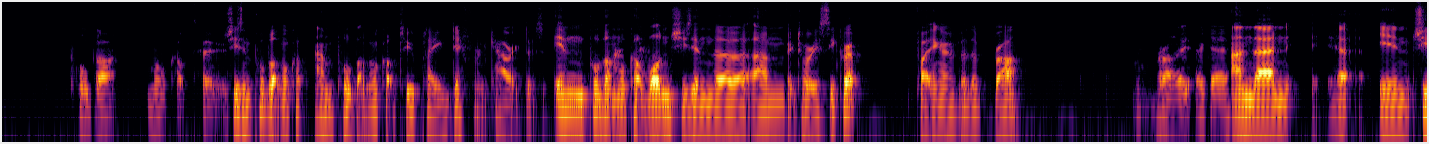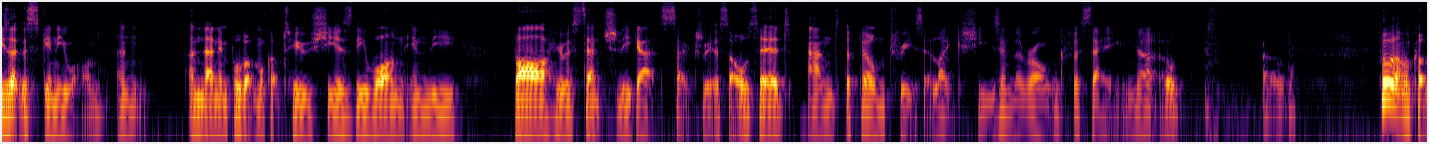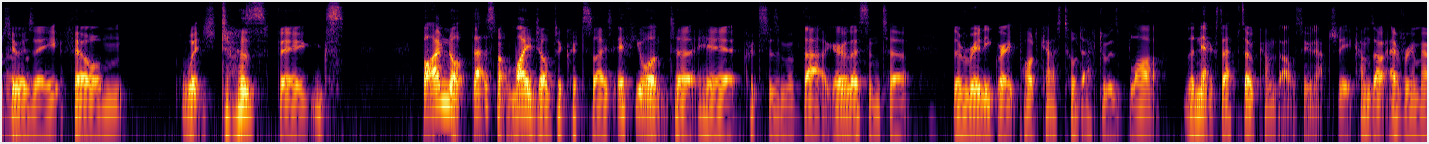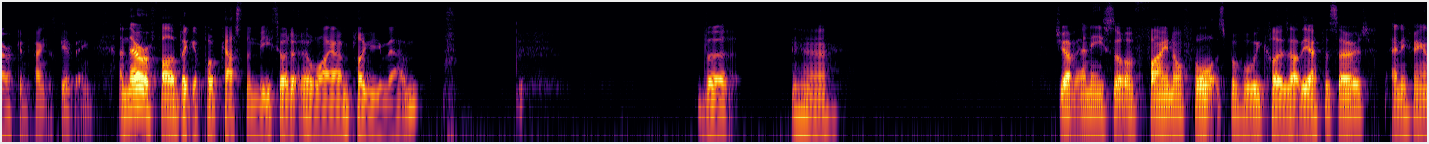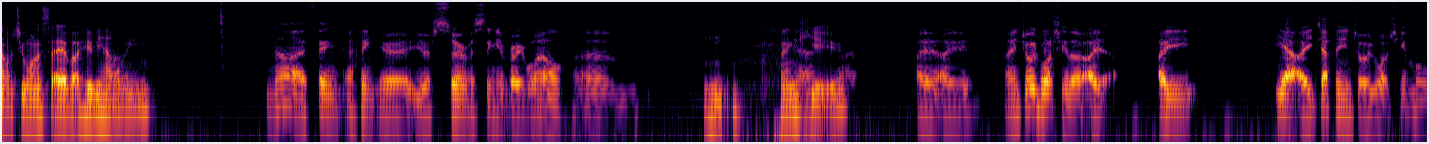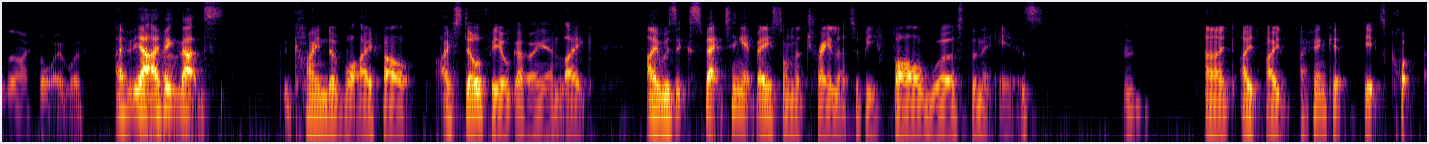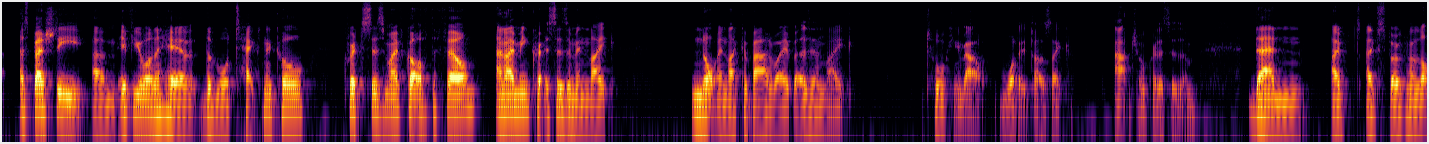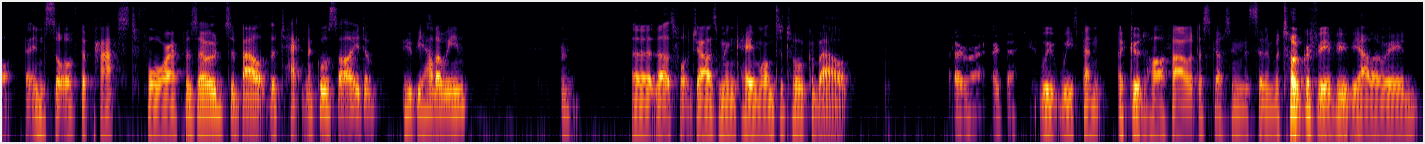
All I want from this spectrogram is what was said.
Paul Blart Mall Cop 2? She's in Paul Blart Mall Cop and Paul Blart Mall Cop 2 playing different characters. In Paul Blart Mall Cop 1, she's in the um, Victoria's Secret, fighting over the bra. Right. Okay. And then uh, in she's like the skinny one, and and then in Paul Blart Mall Cop 2, she is the one in the bar who essentially gets sexually assaulted, and the film treats it like she's in the wrong for saying no. Oh. Paul Blart Mall Cop 2 is a film which does things. But I'm not, that's not my job to criticize. If you want to hear criticism of that, go listen to the really great podcast Till Death Do Us Blart. The next episode comes out soon, actually. It comes out every American Thanksgiving. And they're a far bigger podcast than me, so I don't know why I'm plugging them. but, yeah. Do you have any sort of final thoughts before we close out the episode? Anything else you want to say about Hubie Halloween? No, I think I think you're you're servicing it very well. Um, Mm, Thank Yeah. you. I, I I enjoyed watching it though. I I yeah, I definitely enjoyed watching it more than I thought I would. I, yeah, I think Um, that's kind of what I felt. I still feel going in. Like, I was expecting it based on the trailer to be far worse than it is. Mm. And I, I, I, I think it, it's quite, especially um, if you want to hear the more technical criticism I've got of the film, and I mean criticism in like, not in like a bad way, but as in like talking about what it does, like actual criticism. Then I've I've spoken a lot in sort of the past four episodes about the technical side of Hubie Halloween. Hmm. Uh, that's what Jasmine came on to talk about. Oh right, okay. We we spent a good half hour discussing the cinematography of Hubie Halloween.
